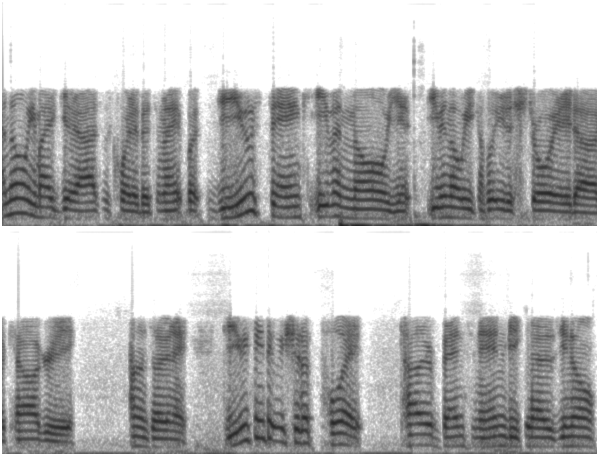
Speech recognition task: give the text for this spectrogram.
I know we might get asked this quite a bit tonight, but do you think, even though you, even though we completely destroyed uh, Calgary on Saturday night, do you think that we should have put Tyler Benson in? Because you know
